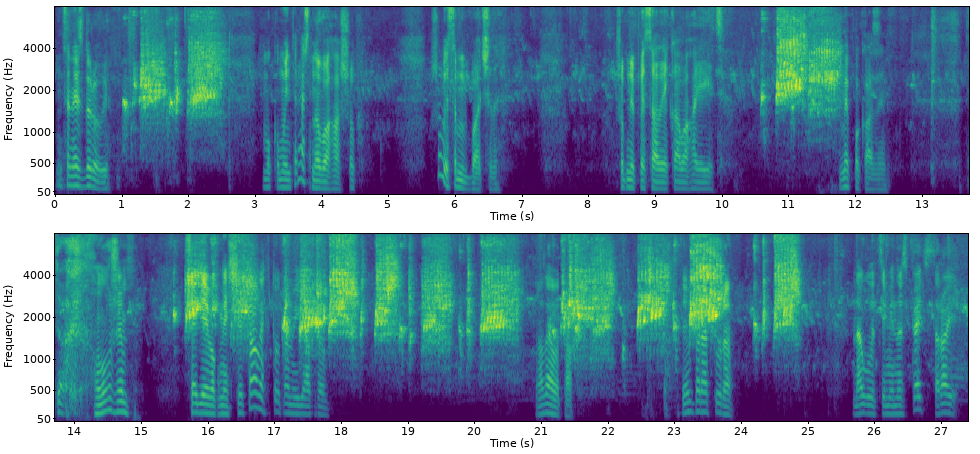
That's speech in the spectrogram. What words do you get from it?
Ну, це не здорові. Мо кому інтересна вага, щоб. Щоб ви самі бачили. Щоб не писали, яка вага яєць. Ми показуємо. Так, ложимо. Ще дівок не считали, хто там і як там. Але отак. Температура на вулиці мінус 5, сарай.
